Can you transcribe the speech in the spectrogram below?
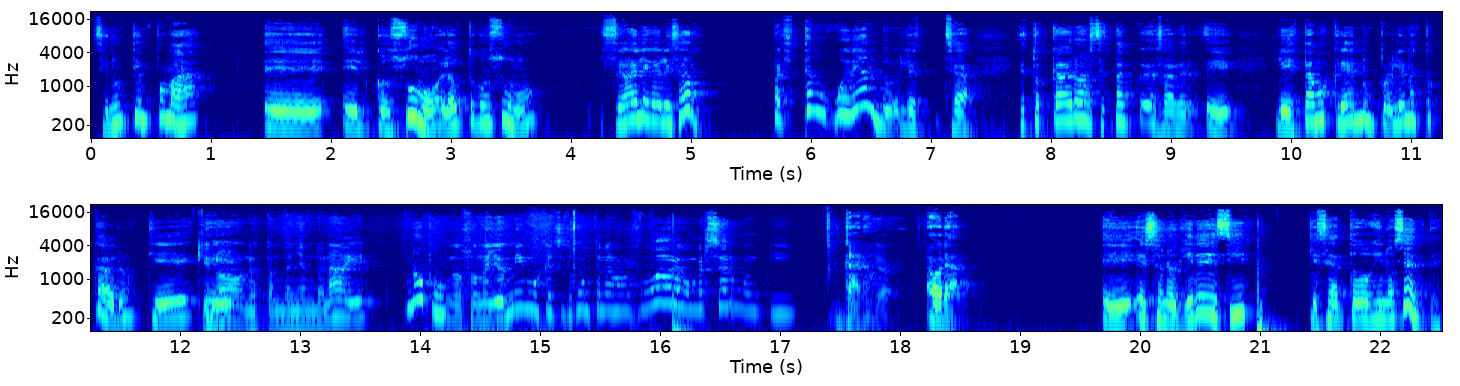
si en un tiempo más eh, el consumo, el autoconsumo, se va a legalizar. ¿Para qué estamos hueveando? O sea, estos cabros se están, o sea, a ver, eh, le estamos creando un problema a estos cabros que, Que eh, no, no están dañando a nadie. no, po. No son ellos mismos que se juntan a fumar, a conversar y... Claro. Ahora, eh, eso no quiere decir que sean todos inocentes.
